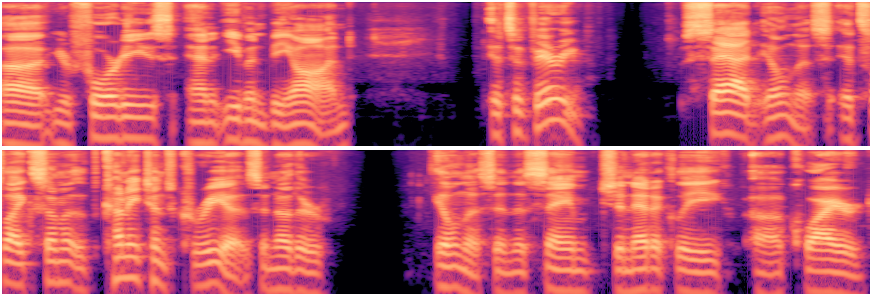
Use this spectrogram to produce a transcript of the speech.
uh, your 40s, and even beyond. It's a very sad illness. It's like some of Huntington's chorea is another illness in the same genetically uh, acquired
